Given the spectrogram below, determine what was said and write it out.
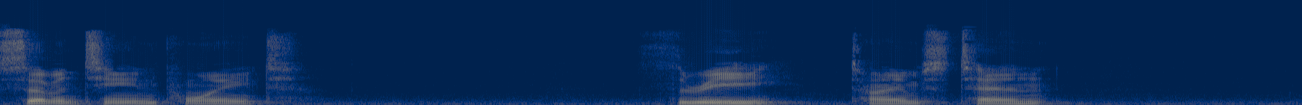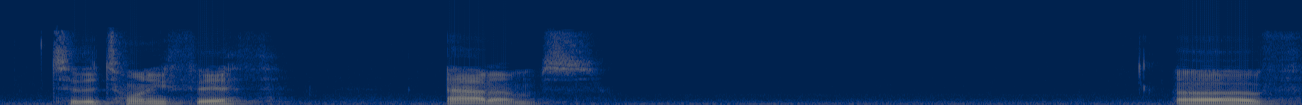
17.3 times 10 to the 25th atoms of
